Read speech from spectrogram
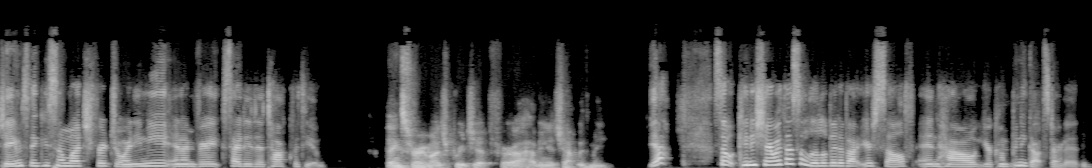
James, thank you so much for joining me, and I'm very excited to talk with you. Thanks very much, Bridget, for uh, having a chat with me. Yeah. So, can you share with us a little bit about yourself and how your company got started?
